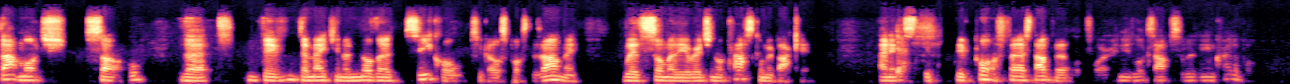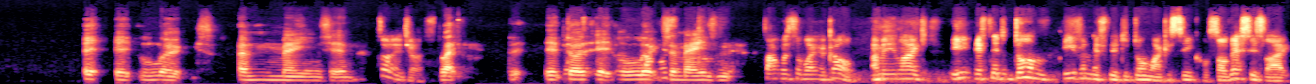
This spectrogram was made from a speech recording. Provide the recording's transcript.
that much so that they've, they're making another sequel to Ghostbusters, aren't they? With some of the original cast coming back in and it's Yes. they've put a first advert up for it, and it looks absolutely incredible. it it looks amazing. Don't it just? Like it, it does. It looks was- amazing. That was the way to go. I mean, like if they'd have done, even if they'd have done like a sequel. So this is like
